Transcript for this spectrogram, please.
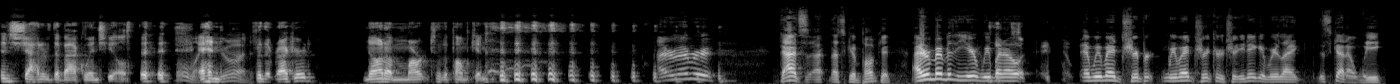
and shattered the back windshield. Oh my and God. for the record, not a mark to the pumpkin. I remember that's uh, that's a good pumpkin. I remember the year we went out and we went trick we went trick or treating and we are like, this kind of weak.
